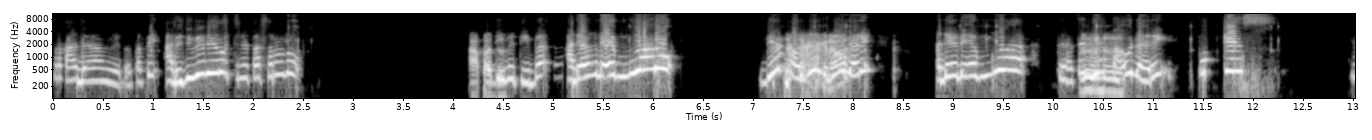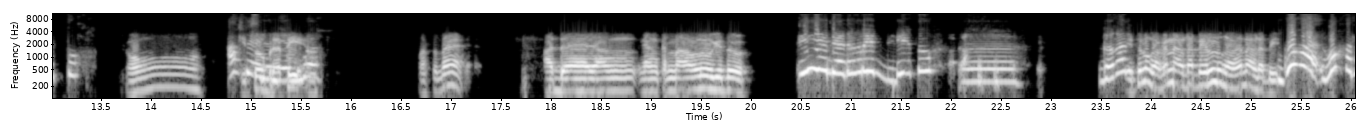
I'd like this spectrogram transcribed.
terkadang gitu tapi ada juga nih lu cerita seru lu Apa tuh? tiba-tiba ada yang DM gue lu dia tahu gue dari ada yang DM gue ternyata dia Mhm. tahu dari podcast. Itu Oh, asli itu ada berarti DM gue maksudnya ada yang yang kenal lu gitu. iya dia dengerin. Jadi itu eh gue kan Itu lu gak kenal tapi lu gak kenal tapi. gue gak gue kan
